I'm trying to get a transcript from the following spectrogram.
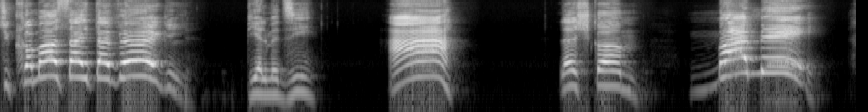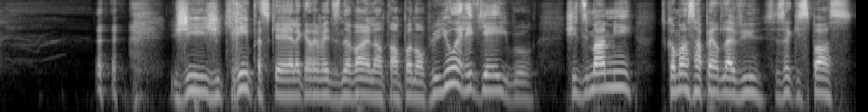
Tu commences à être aveugle! Puis elle me dit Ah! Là, je suis comme Mamie! j'ai, parce qu'elle a 99 ans, elle n'entend pas non plus. Yo, elle est vieille, bro. J'ai dit Mamie, tu commences à perdre la vue. C'est ça qui se passe.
